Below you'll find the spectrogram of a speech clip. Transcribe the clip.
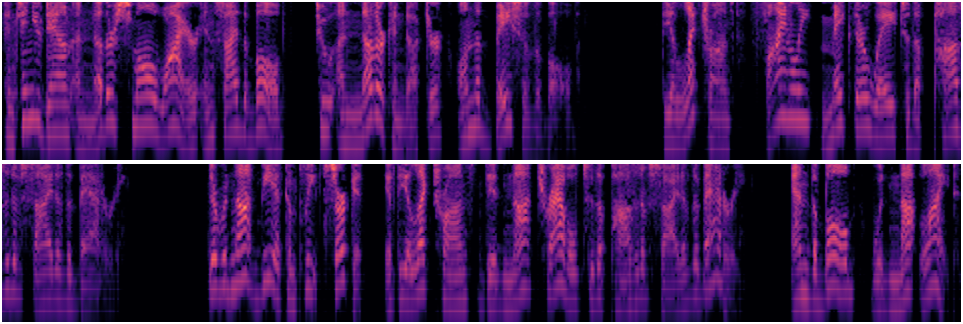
continue down another small wire inside the bulb to another conductor on the base of the bulb. The electrons finally make their way to the positive side of the battery. There would not be a complete circuit if the electrons did not travel to the positive side of the battery, and the bulb would not light.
